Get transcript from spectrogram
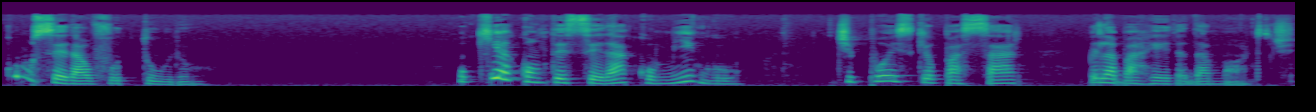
como será o futuro. O que acontecerá comigo depois que eu passar pela barreira da morte?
